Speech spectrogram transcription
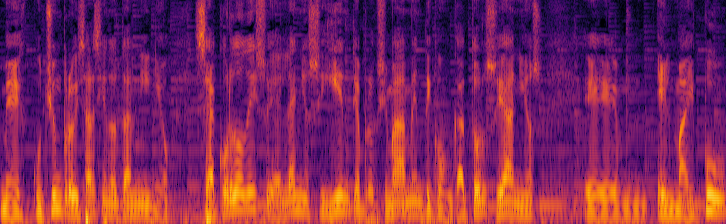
me escuchó improvisar siendo tan niño, se acordó de eso y al año siguiente, aproximadamente con 14 años, eh, el Maipú,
